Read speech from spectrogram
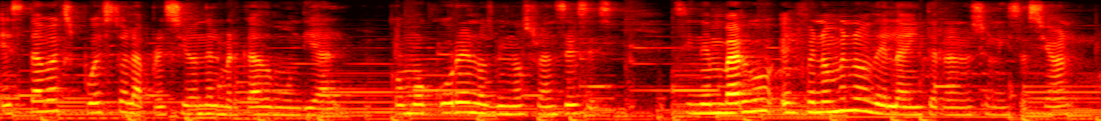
estaba expuesto a la presión del mercado mundial, como ocurre en los vinos franceses. Sin embargo, el fenómeno de la internacionalización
